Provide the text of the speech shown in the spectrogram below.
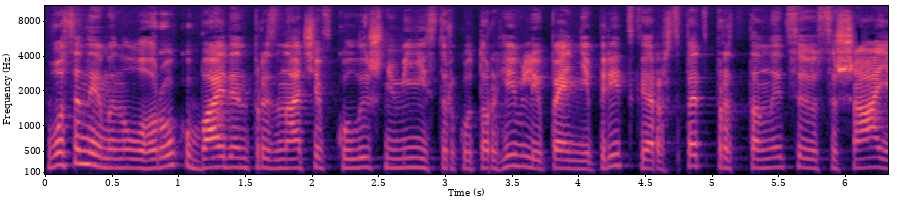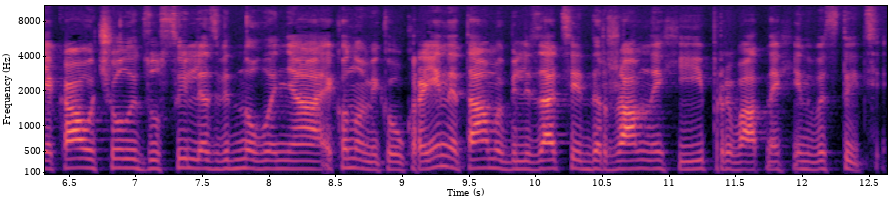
Восени минулого року Байден призначив колишню міністерку торгівлі Пенні Пріцкер спецпредставницею США, яка очолить зусилля з відновлення економіки України та мобілізації державних і приватних інвестицій.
